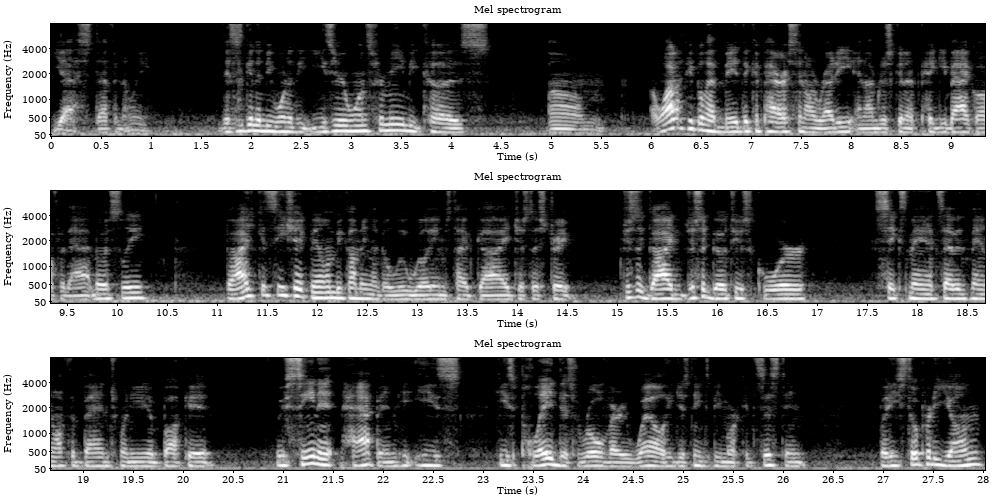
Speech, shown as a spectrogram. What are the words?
Yes, definitely. This is going to be one of the easier ones for me because um, a lot of people have made the comparison already, and I'm just going to piggyback off of that mostly. But I could see Shake Milton becoming like a Lou Williams type guy, just a straight, just a guy, just a go to scorer, six man, seventh man off the bench when you need a bucket. We've seen it happen. He, he's he's played this role very well. He just needs to be more consistent. But he's still pretty young,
